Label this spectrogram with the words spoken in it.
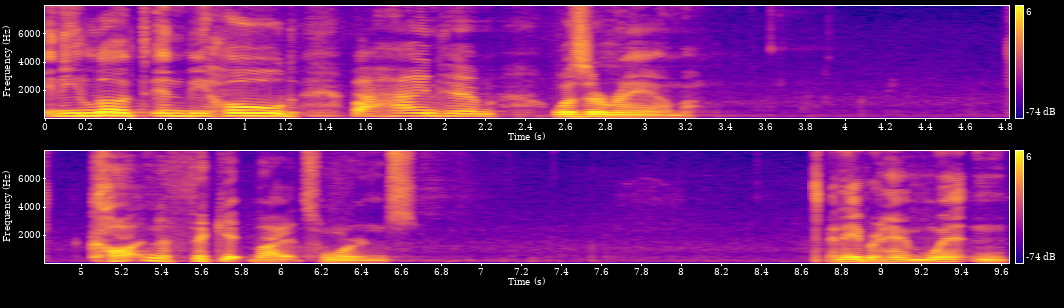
and he looked, and behold, behind him was a ram caught in a thicket by its horns. And Abraham went and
